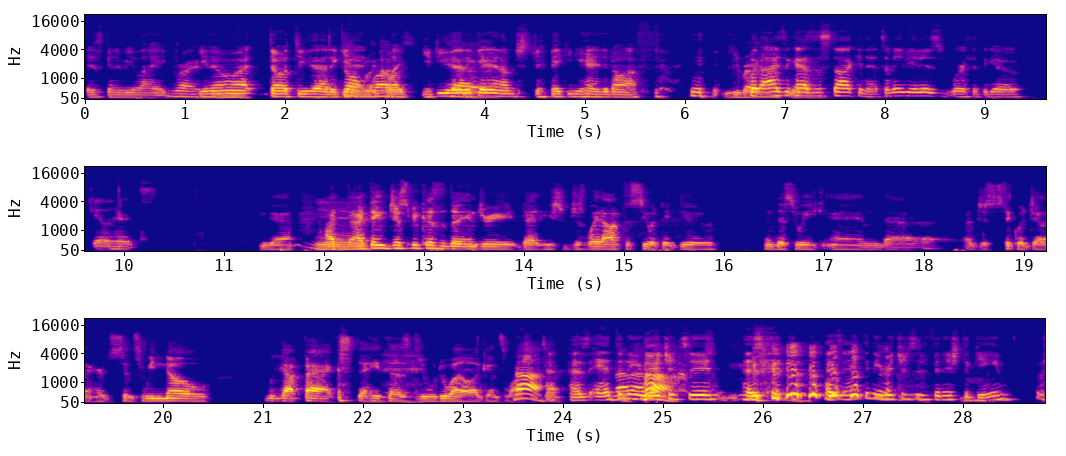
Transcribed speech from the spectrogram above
is going to be like, Right. you know what? Don't do that again. Don't like, you do that again, I'm just making you hand it off. Right. but Isaac yeah. has the stock in it, so maybe it is worth it to go Jalen Hurts. Yeah. Yeah. I, I think just because of the injury that you should just wait off to see what they do in this week and uh, just stick with Jalen Hurts since we know we got facts that he does do well against Washington. Ha- Has Anthony no, no. Richardson has, has Anthony Richardson finished the game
